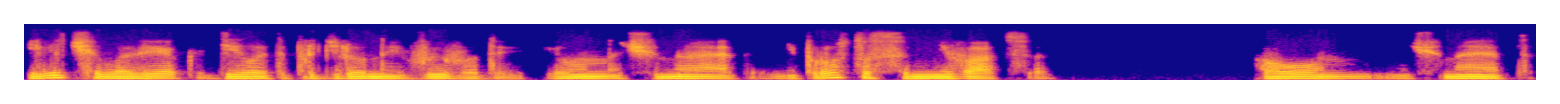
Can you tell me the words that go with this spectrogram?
Или человек делает определенные выводы, и он начинает не просто сомневаться, а он начинает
